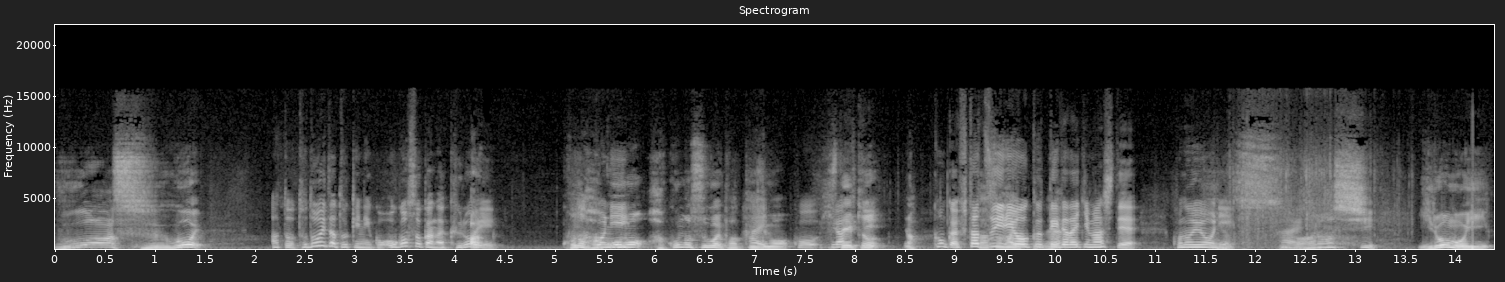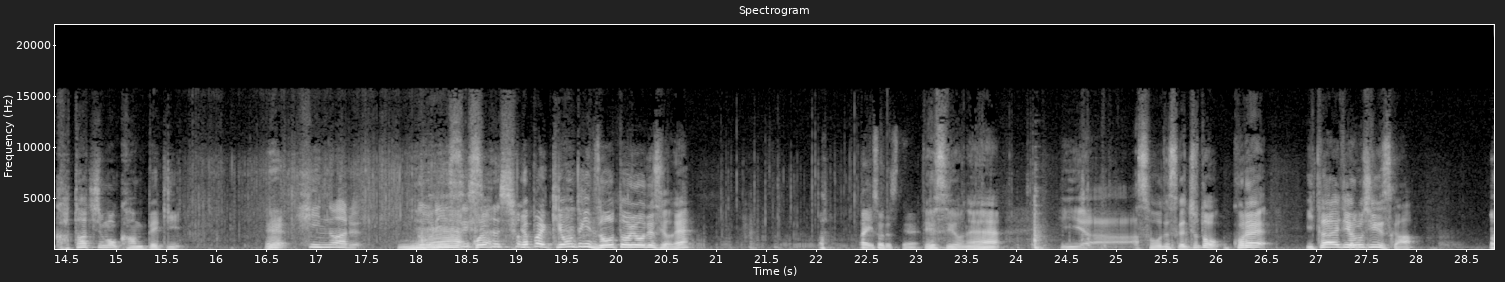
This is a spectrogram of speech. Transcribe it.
うわーすごい。あと届いた時にこう厳かな黒いこの箱も箱もすごいパッケージも、はいこう素開くと今回2つ入りを送っていただきまして、このように素晴らしい、色もいい形も完璧。え。品のあるねやっぱり基本的に贈答用ですよねはい、そうですね。ですよね。いやーそうですか。ちょっとこれいただいてよろしいですか？あ、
